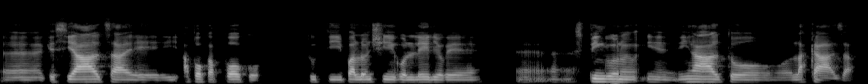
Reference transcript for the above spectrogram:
eh, che si alza e a poco a poco tutti i palloncini con l'elio che eh, spingono in, in alto la casa.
